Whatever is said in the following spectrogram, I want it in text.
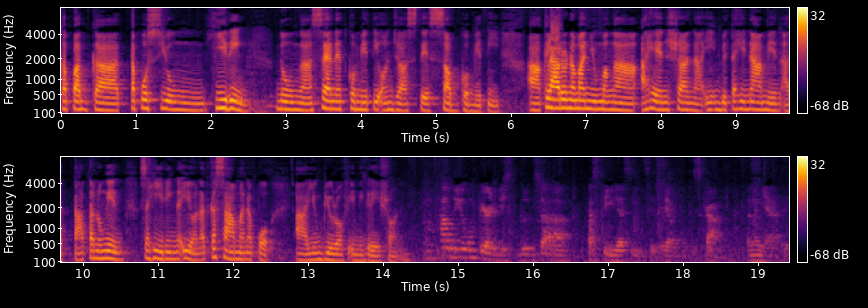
kapag ka tapos yung hearing nung uh, Senate Committee on Justice Subcommittee. Ah, klaro naman yung mga ahensya na iimbitahin namin at tatanungin sa hearing na iyon at kasama na po ah, yung Bureau of Immigration. How do you compare this dun sa Pastillas incident, scam na nangyari?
